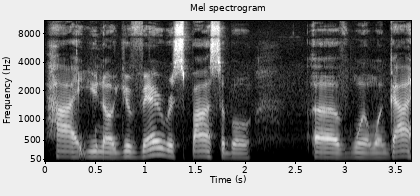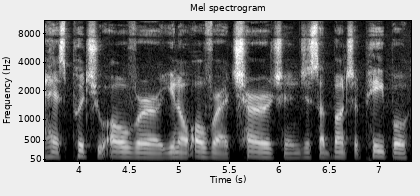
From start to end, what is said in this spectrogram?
high, you know, you're very responsible of when when God has put you over, you know, over a church and just a bunch of people,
